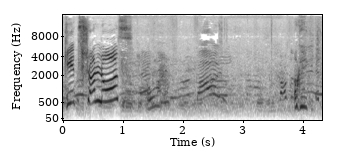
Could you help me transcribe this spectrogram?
Geht's schon los? Oh. Okay, geht's.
